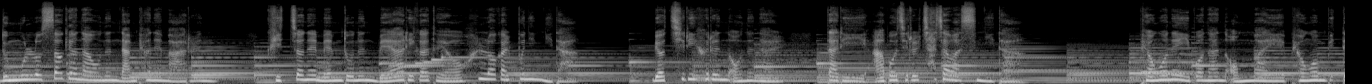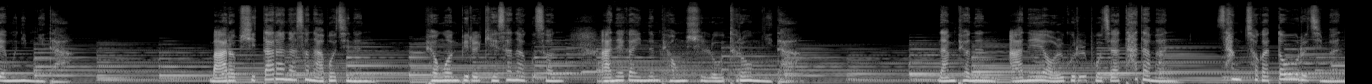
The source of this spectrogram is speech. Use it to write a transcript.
눈물로 썩여 나오는 남편의 말은 귓전에 맴도는 메아리가 되어 흘러갈 뿐입니다. 며칠이 흐른 어느 날 딸이 아버지를 찾아왔습니다. 병원에 입원한 엄마의 병원비 때문입니다. 말없이 따라 나선 아버지는 병원비를 계산하고선 아내가 있는 병실로 들어옵니다. 남편은 아내의 얼굴을 보자 타담한 상처가 떠오르지만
